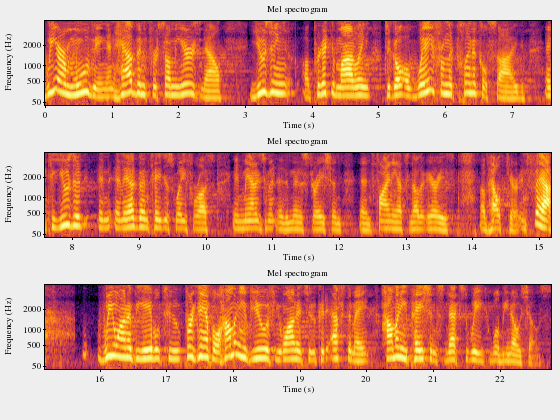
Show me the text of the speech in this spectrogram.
We are moving and have been for some years now using uh, predictive modeling to go away from the clinical side and to use it in an advantageous way for us in management and administration and finance and other areas of healthcare. In fact, we want to be able to, for example, how many of you, if you wanted to, could estimate how many patients next week will be no-shows?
